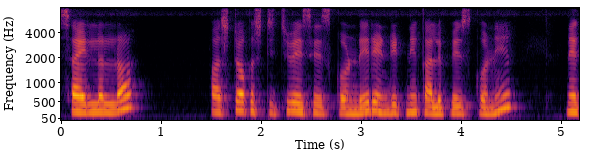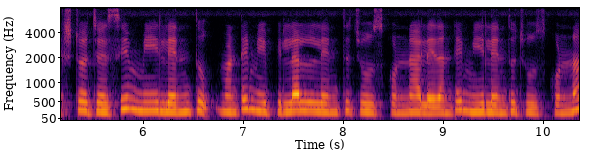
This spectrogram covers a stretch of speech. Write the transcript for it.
సైడ్లలో ఫస్ట్ ఒక స్టిచ్ వేసేసుకోండి రెండింటిని కలిపేసుకొని. నెక్స్ట్ వచ్చేసి మీ లెంత్ అంటే మీ పిల్లల లెంత్ చూసుకున్నా లేదంటే మీ లెంత్ చూసుకున్నా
